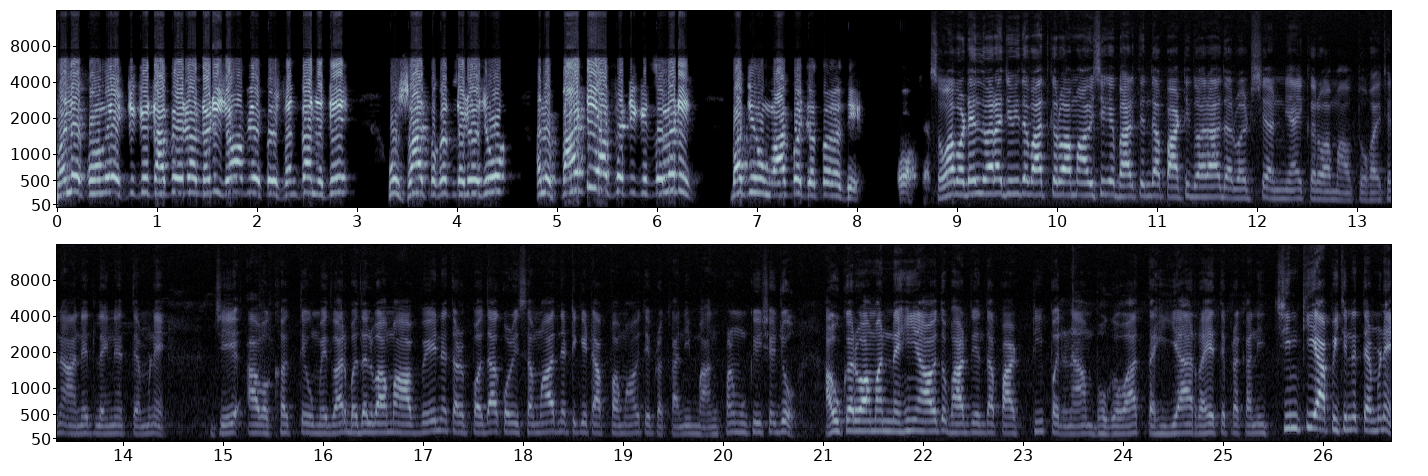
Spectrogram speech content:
મને કોંગ્રેસ ટિકિટ આપે એટલે લડી જવા બે કોઈ શંકા નથી. હું સાત વખત લડ્યો છું અને પાર્ટી આપશે ટિકિટ તો લડીશ. બાકી હું માગવા જતો નથી. ઓકે સોમા પટેલ દ્વારા જેવી રીતે વાત કરવામાં આવી છે કે ભારતીય જનતા પાર્ટી દ્વારા દર વર્ષે અન્યાય કરવામાં આવતો હોય છે અને આને જ લઈને તેમણે જે આ વખતે ઉમેદવાર બદલવામાં આવે ને તળપદા કોળી સમાજને ટિકિટ આપવામાં આવે તે પ્રકારની માંગ પણ મૂકી છે. જો આવું કરવામાં નહીં આવે તો ભારતીય જનતા પાર્ટી પરિણામ ભોગવવા તૈયાર રહે તે પ્રકારની ચીમકી આપી છે ને તેમણે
